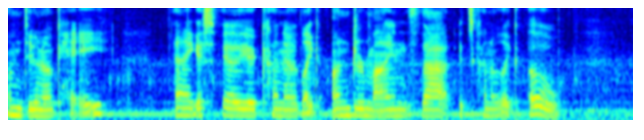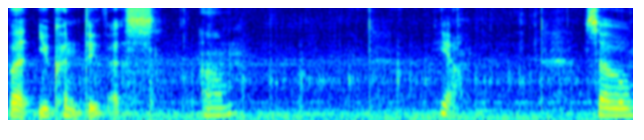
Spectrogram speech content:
I'm doing okay. And I guess failure kind of like undermines that. It's kind of like, "Oh, but you couldn't do this." Um Yeah. So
